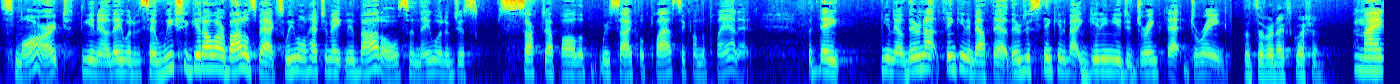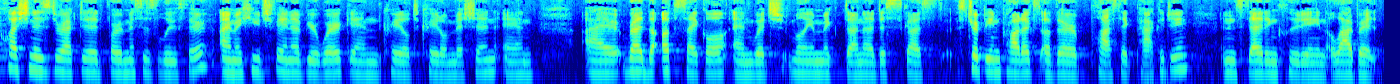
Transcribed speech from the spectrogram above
smart, you know, they would have said, we should get all our bottles back so we won't have to make new bottles, and they would have just sucked up all the recycled plastic on the planet. But they, you know, they're not thinking about that. They're just thinking about getting you to drink that drink. Let's have our next question. My question is directed for Mrs. Luther. I'm a huge fan of your work and Cradle to Cradle mission, and I read The Upcycle, in which William McDonough discussed stripping products of their plastic packaging and instead including elaborate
